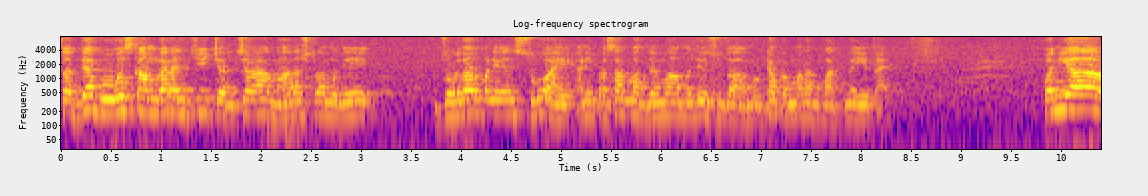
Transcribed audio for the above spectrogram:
सध्या बोगस कामगारांची चर्चा महाराष्ट्रामध्ये जोरदारपणे सुरू आहे आणि प्रसारमाध्यमामध्ये सुद्धा मोठ्या प्रमाणात बातम्या येत आहेत. पण या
